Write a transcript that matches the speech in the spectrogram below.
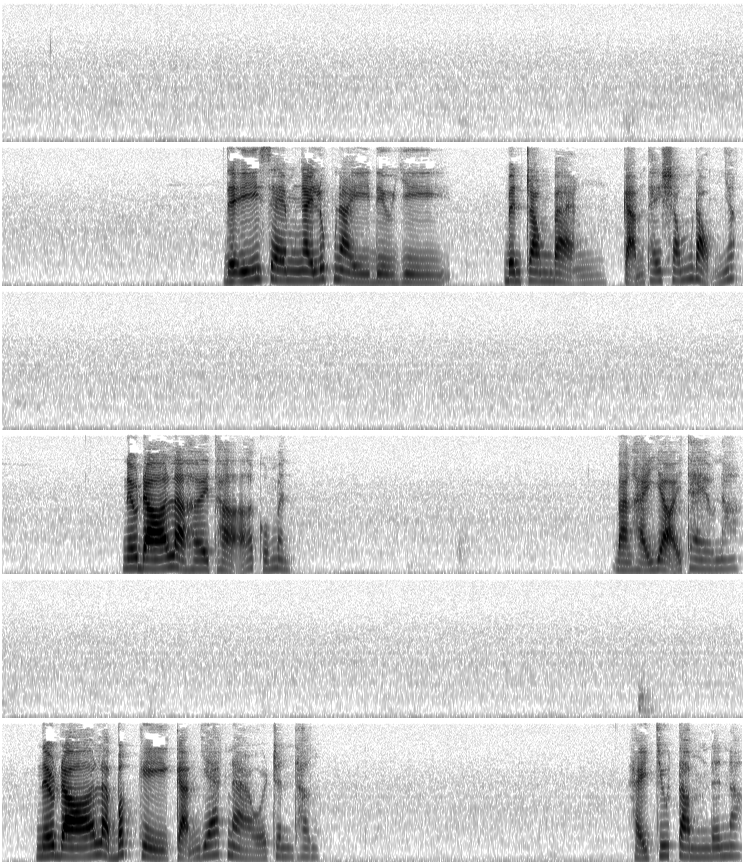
Để ý xem ngay lúc này điều gì bên trong bạn cảm thấy sống động nhất. Nếu đó là hơi thở của mình, bạn hãy dõi theo nó. Nếu đó là bất kỳ cảm giác nào ở trên thân, hãy chú tâm đến nó.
